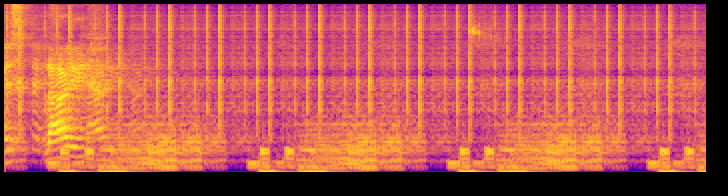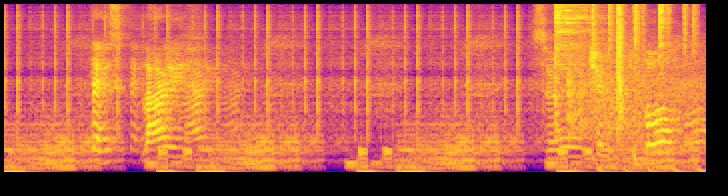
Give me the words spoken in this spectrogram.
This life. Life. Searching for,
